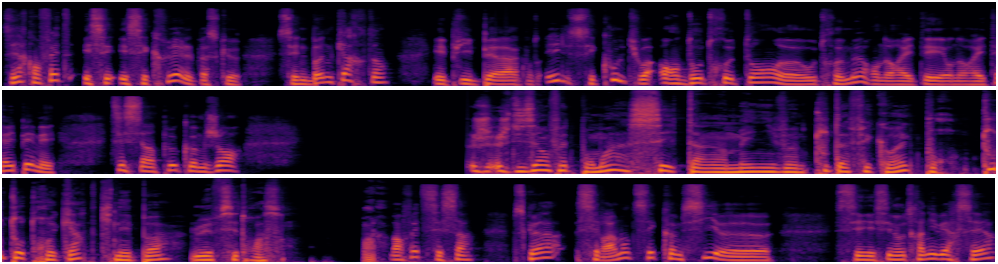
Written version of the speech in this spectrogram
C'est-à-dire qu'en fait et c'est cruel parce que c'est une bonne carte hein. Et puis Pereira contre Hill, c'est cool, tu vois. En d'autres temps, euh, autre on aurait été on aurait été hypé mais c'est un peu comme genre je, disais en fait pour moi, c'est un main event tout à fait correct pour toute autre carte qui n'est pas l'UFC 300. Voilà. Bah en fait, c'est ça. Parce que là, c'est vraiment, tu comme si euh, c'est notre anniversaire.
